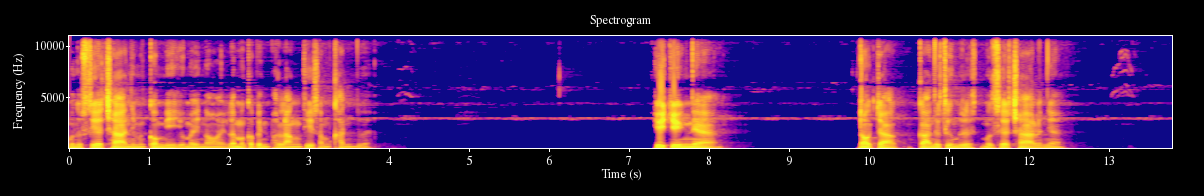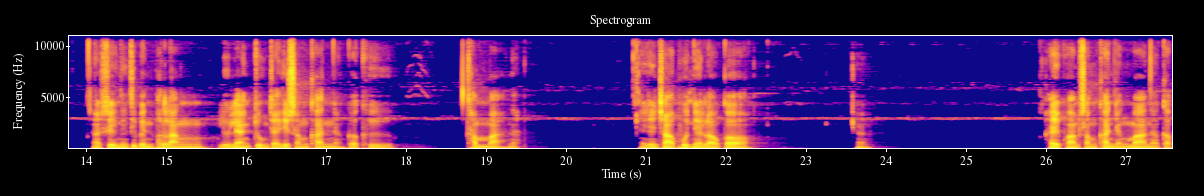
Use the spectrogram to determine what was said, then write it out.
มนุษยชาตินี่มันก็มีอยู่ไม่น้อย แล้วมันก็เป็นพลังที่สำคัญด้วยจริงๆเนี่ย นอกจากการนึกถึงมนุษยชาติแล้วเนี่ยสิ่งหนึ่งที่เป็นพลังหรือแรงจูงใจที่สำคัญนะก็คือธรรมะนะอย่างเช่นชาวพุทธเนี่ยเราก็ ให้ความสำคัญอย่างมากนะกับ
